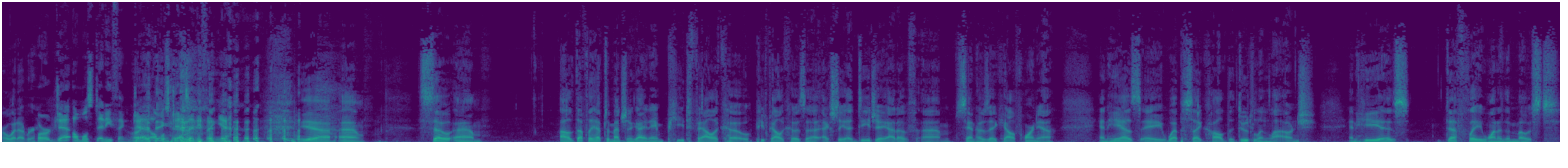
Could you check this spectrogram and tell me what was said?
or whatever or ja- almost anything, jazz, anything. almost jazz anything. Yeah, yeah. Um, so um, I'll definitely have to mention a guy named Pete Fallico. Pete Fallico is a, actually a DJ out of um, San Jose, California, and he has a website called the Doodlin Lounge, and he is definitely one of the most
